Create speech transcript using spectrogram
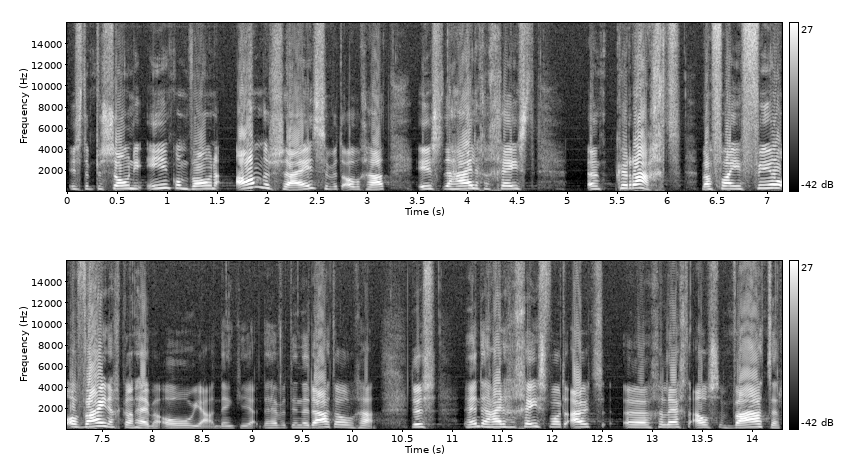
is de persoon die in komt wonen. Anderzijds, hebben we het over gehad, is de Heilige Geest een kracht waarvan je veel of weinig kan hebben. Oh ja, denk je, ja, daar hebben we het inderdaad over gehad. Dus de Heilige Geest wordt uitgelegd als water.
